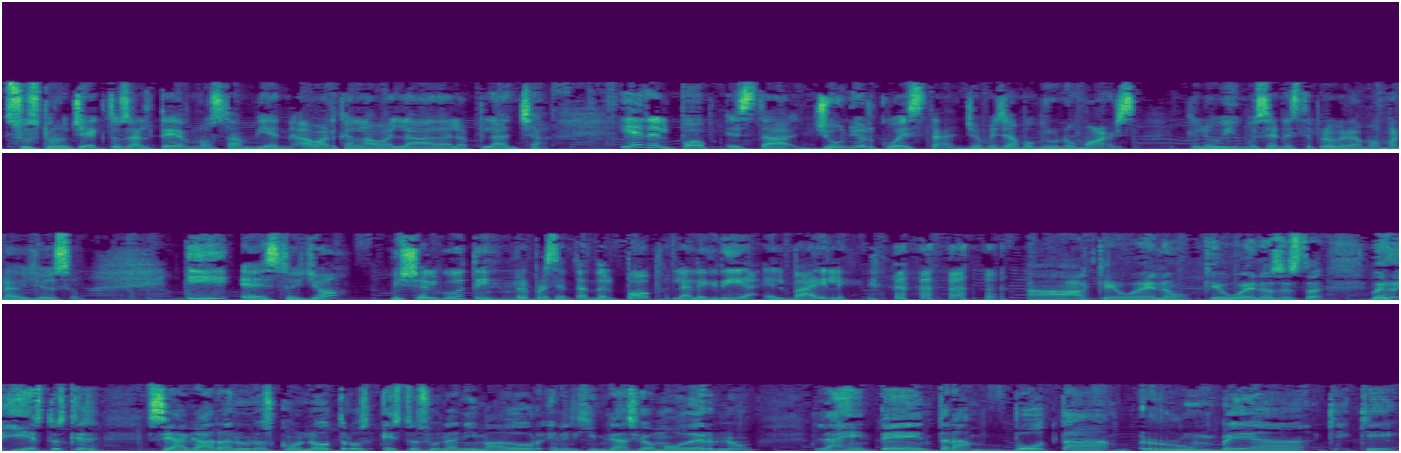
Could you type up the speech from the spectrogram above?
sus proyectos alternos, también abarcan la balada, la plancha. Y en el pop está Junior Cuesta, yo me llamo Bruno Mars, que lo vimos en este programa maravilloso. Y estoy yo, Michelle Guti, representando el pop, la alegría, el baile. ah, qué bueno, qué bueno es esto. Bueno, y esto es que se agarran unos con otros, esto es un animador en el gimnasio moderno, la gente entra, bota, rumbea, qué,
